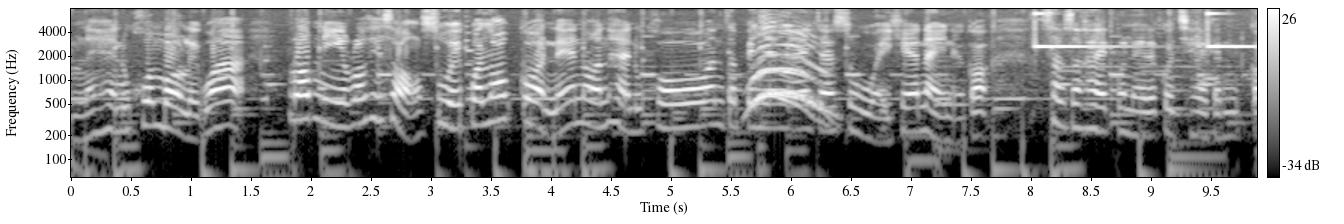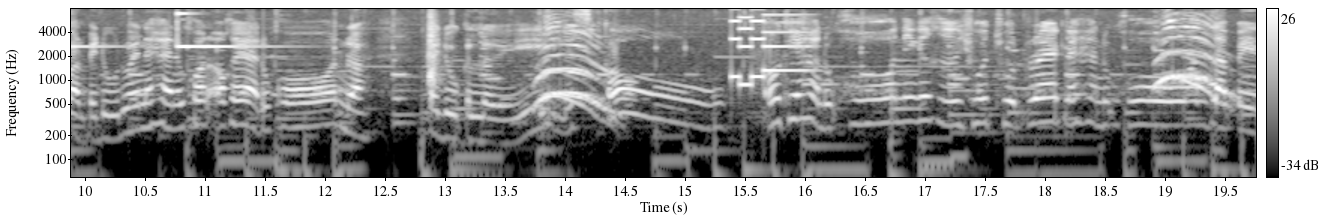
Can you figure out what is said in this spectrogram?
ำนะคะทุกคนบอกเลยว่า รอบนี้รอบที่ 2 สวยกว่ารอบก่อนแน่นอนค่ะทุกคนจะเป็นยังไงจะสวยแค่ไหนเนี่ยก็ subscribe กดไลค์และกดแชร์กันก่อนไปดูด้วยนะคะทุกคนโอเคค่ะทุกคนเดี๋ยวไปดูกันเลย let's go โอเคค่ะทุกคนนี่ก็คือชุดชุดแรกนะคะทุกคนจะเป็น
